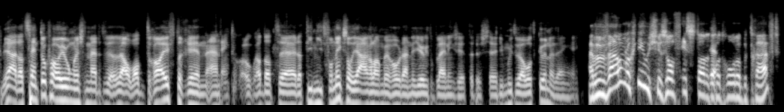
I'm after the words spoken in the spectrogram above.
Ja, dat zijn toch wel jongens met wel wat drive erin. En ik denk toch ook wel dat, dat die niet voor niks al jarenlang bij Roda in de jeugdopleiding zitten. Dus die moeten wel wat kunnen, denk ik. Hebben we wel nog nieuwsjes of is dat het wat Roda betreft?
